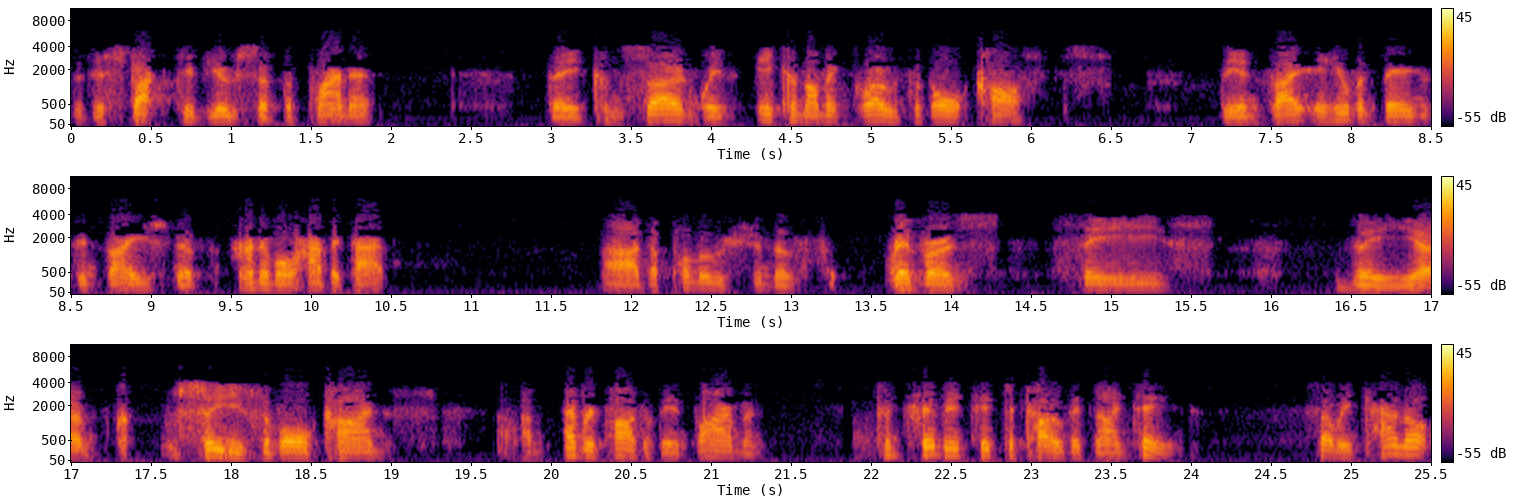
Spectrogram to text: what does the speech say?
the destructive use of the planet, the concern with economic growth at all costs, the inv- human beings' invasion of animal habitat, uh, the pollution of rivers, seas, the uh, seas of all kinds, um, every part of the environment contributed to COVID-19. So we cannot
